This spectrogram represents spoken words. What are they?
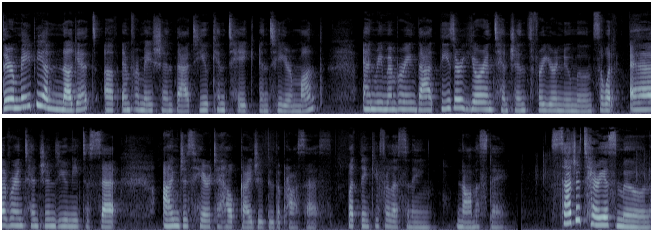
there may be a nugget of information that you can take into your month. And remembering that these are your intentions for your new moon. So, whatever intentions you need to set, I'm just here to help guide you through the process. But thank you for listening. Namaste. Sagittarius moon.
